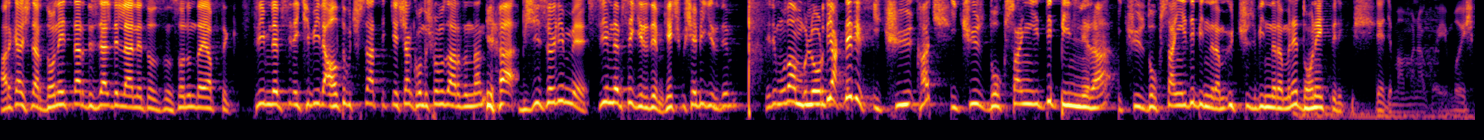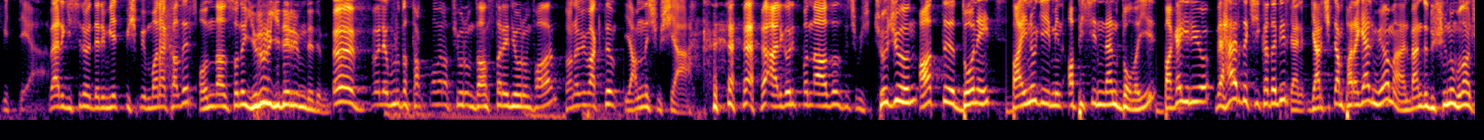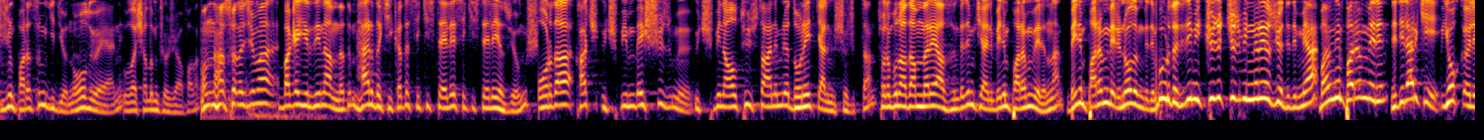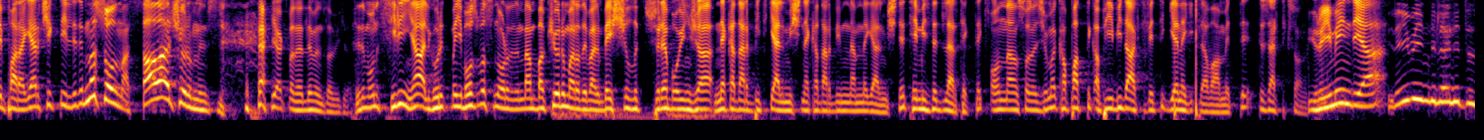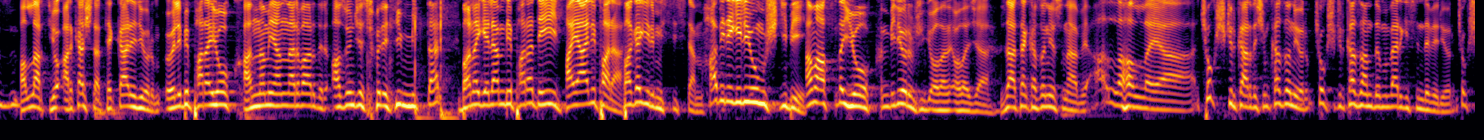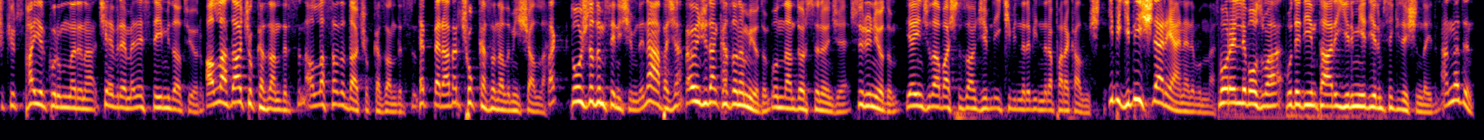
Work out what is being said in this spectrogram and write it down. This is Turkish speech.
Arkadaşlar donate'ler düzeldi lanet olsun. Sonunda yaptık. Streamlabs'in ekibiyle 6,5 saatlik geçen konuşmamız ardından ya bir şey söyleyeyim mi? Streamlabs'e girdim. Geçmişe bir girdim. Dedim ulan bu Lordiyak nedir? 200 kaç? 297 bin lira. 297 bin lira mı? 300 bin lira mı ne? Donate birikmiş. Dedim amına koyayım bu iş bitti ya. Vergisini öderim 70 bin bana kalır. Ondan sonra yürür giderim dedim. Öf böyle burada taklalar atıyorum danslar ediyorum falan. Sonra bir baktım yanlışmış ya. Algoritmanın ağzına sıçmış. Çocuğun attığı donate Bino Game'in apisinden dolayı baga giriyor ve her dakikada bir yani gerçekten para gelmiyor ama hani ben de düşündüm ulan çocuğun parası mı gidiyor ne oluyor yani ulaşalım çocuğa falan. Ondan sonracıma baga girdiğini anladım. Her dakikada 8 TL 8 TL yazıyormuş. Orada kaç 3500 mü 3600 tane mi ne donate gelmiş çocuktan. Sonra bunu adamlara yazdım dedim ki yani benim paramı verin lan. Benim paramı verin oğlum dedim. Burada dedim 200-300 bin lira yazıyor dedim ya. Bana dedim paramı verin. Dediler ki yok öyle para gerçek değil dedim. Nasıl olmaz? Dava açıyorum dedim size. yok lan öyle demedim tabii ki. de. Dedim onu silin ya algoritmayı bozmasın orada dedim. Ben bakıyorum arada ben 5 yıllık süre boyunca ne kadar bit gelmiş ne kadar bilmem ne gelmiş diye. Temizlediler tek tek. Ondan sonracıma kapattık API'yi bir daha aktif ettik. Gene devam etti. Düzelttik sonra. Yüreğime indi ya. Yüreğime indi lanet olsun. Allah artık yok arkadaşlar tekrar ediyorum. Öyle bir para yok. Anlamayanlar vardır. Az önce söylediğim miktar bana gelen bir para değil. Hayali para. Baga girmiş sistem. Habire geliyormuş gibi. Ama aslında yok. Ben biliyorum çünkü olan, olacağı. Zaten kazanıyorsun abi. Allah Allah ya. Çok şükür kardeşim kazanıyorum. Çok şükür kazandığımı vergisini de veriyorum. Çok şükür hayır kurumlarına, çevreme desteğimi de atıyorum. Allah daha çok kazandırsın. Allah sana da daha çok kazandırsın. Hep beraber çok kazanalım inşallah. Bak dojladım seni şimdi. Ne yapacağım? Önceden kazanamıyordum. Bundan 4 sene önce. Sürünüyordum. Yayıncılığa başladığım zaman cebimde 2000 lira 1000 lira para kalmıştı. Gibi gibi işler yani hani bunlar. Moralini bozma. Bu dediğim tarih 27-28 yaşındaydım. Anladın?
